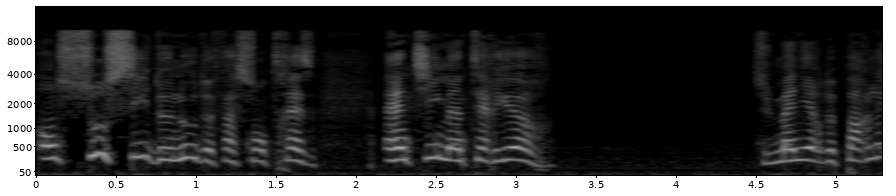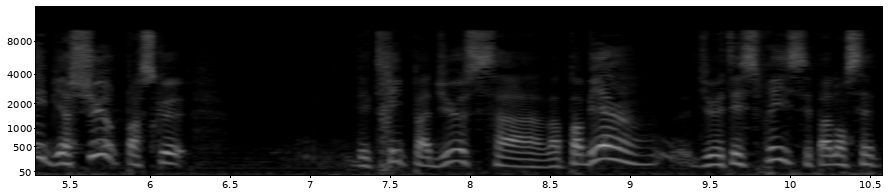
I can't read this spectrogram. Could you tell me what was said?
en souci de nous de façon très intime, intérieure. C'est une manière de parler, bien sûr, parce que des tripes à Dieu, ça va pas bien. Dieu est esprit, c'est pas dans cette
